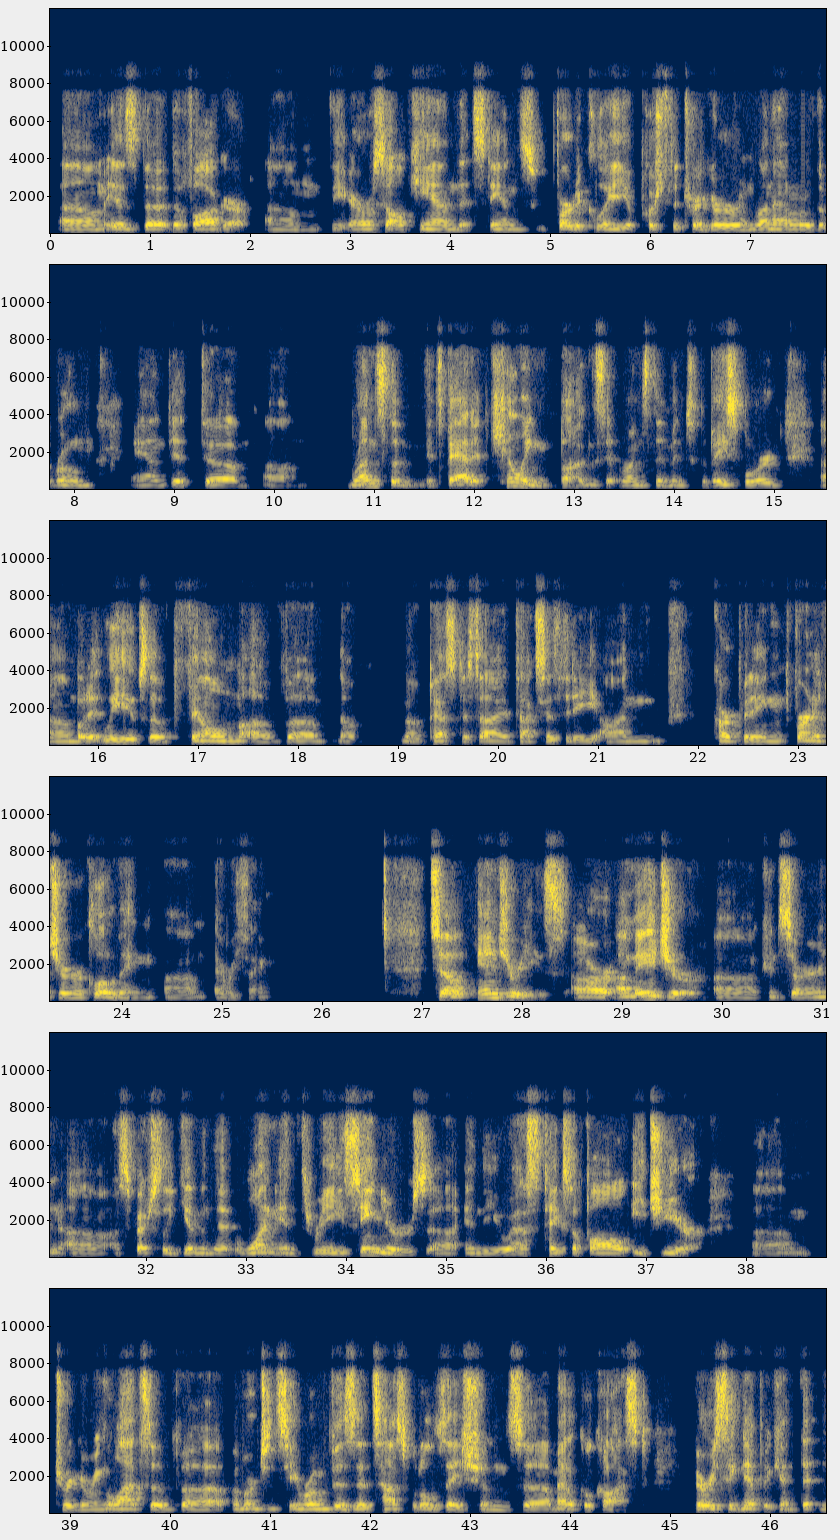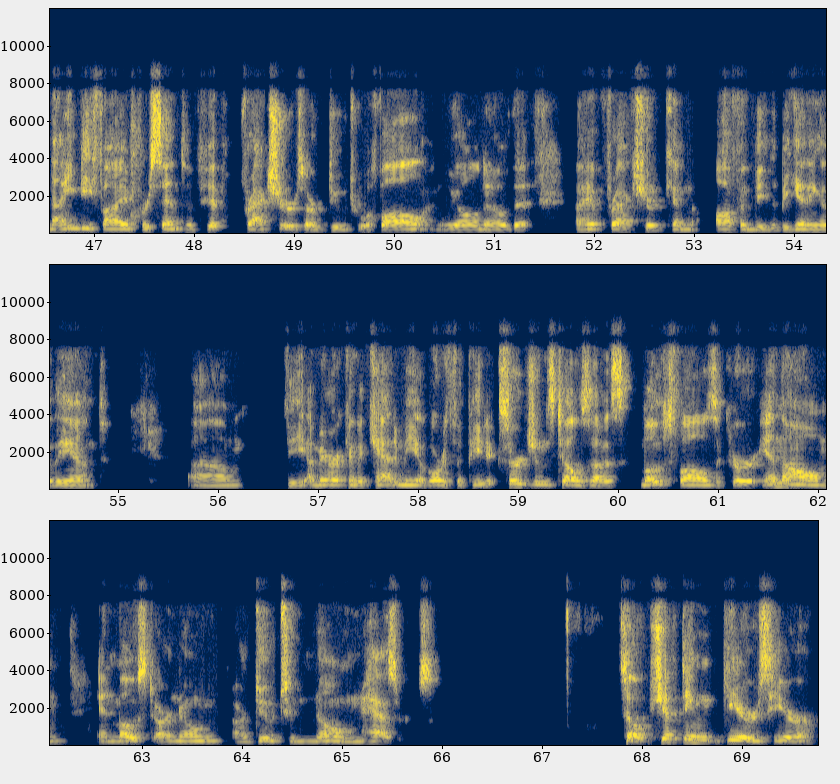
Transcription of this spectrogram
um, is the, the fogger, um, the aerosol can that stands vertically, you push the trigger and run out of the room and it uh, um, runs the, it's bad at killing bugs, it runs them into the baseboard, um, but it leaves a film of, uh, of, of pesticide toxicity on carpeting, furniture, clothing, um, everything. So injuries are a major uh, concern, uh, especially given that one in three seniors uh, in the US takes a fall each year, um, triggering lots of uh, emergency room visits, hospitalizations, uh, medical cost. Very significant that 95% of hip fractures are due to a fall, and we all know that a hip fracture can often be the beginning of the end. Um, the American Academy of Orthopedic Surgeons tells us most falls occur in the home and most are known are due to known hazards. So shifting gears here,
